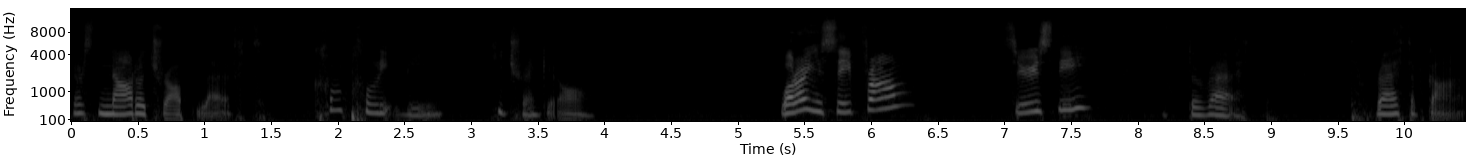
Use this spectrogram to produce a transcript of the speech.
there's not a drop left. Completely, He drank it all. What are you saved from? Seriously? The wrath. The wrath of God.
